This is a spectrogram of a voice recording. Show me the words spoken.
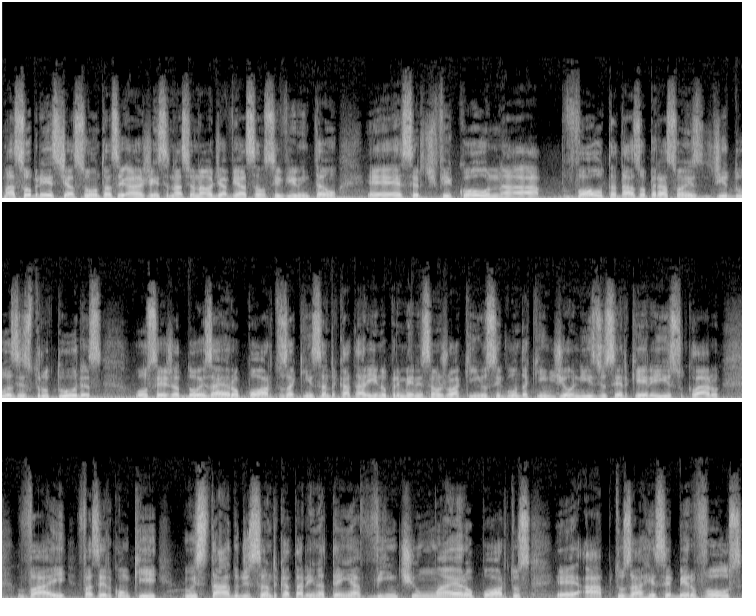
Mas sobre este assunto, a Agência Nacional de Aviação Civil, então, é, certificou na volta das operações de duas estruturas, ou seja, dois aeroportos aqui em Santa Catarina, o primeiro em São Joaquim e o segundo aqui em Dionísio Cerqueira. E isso, claro, vai fazer com que o estado de Santa Catarina tenha 21 aeroportos é, aptos a receber voos.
